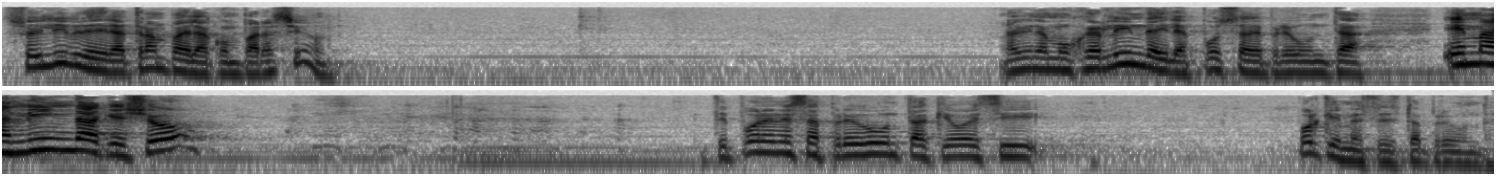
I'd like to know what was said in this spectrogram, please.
soy libre de la trampa de la comparación. Hay una mujer linda y la esposa le pregunta, ¿Es más linda que yo? Te ponen esas preguntas que vos decís, ¿por qué me haces esta pregunta?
